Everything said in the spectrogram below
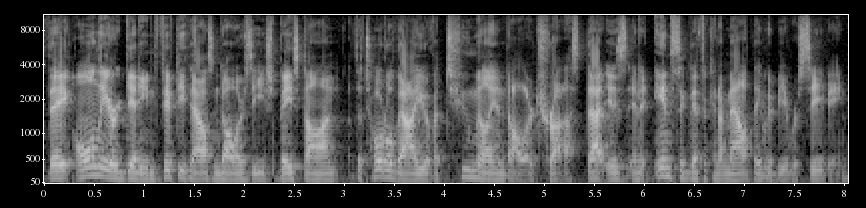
They only are getting $50,000 each based on the total value of a $2 million trust. That is an insignificant amount they would be receiving.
